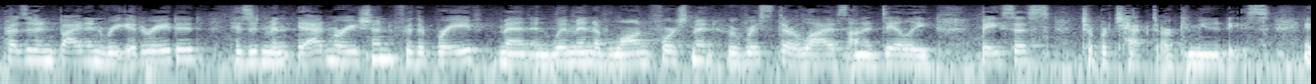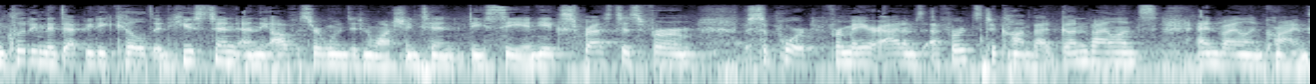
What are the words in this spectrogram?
President Biden reiterated his admi- admiration for the brave men and women of law enforcement who risk their lives on a daily basis to protect our communities, including the deputy killed in Houston and the officer wounded in Washington, D.C. And he expressed his firm support for Mayor Adams' efforts to combat gun violence and violent crime.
